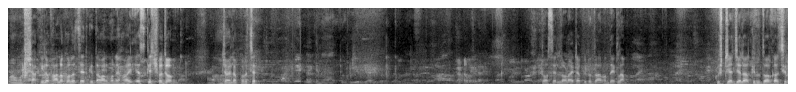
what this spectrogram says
মোহাম্মদ শাকিলও ভালো করেছেন, কিন্তু আমার মনে হয় এস কে সুজন জয়লাভ করেছেন। টসের লড়াইটাও কিন্তু দারুণ দেখলাম। কুষ্টিয়া জেলার কিন্তু দরকার ছিল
